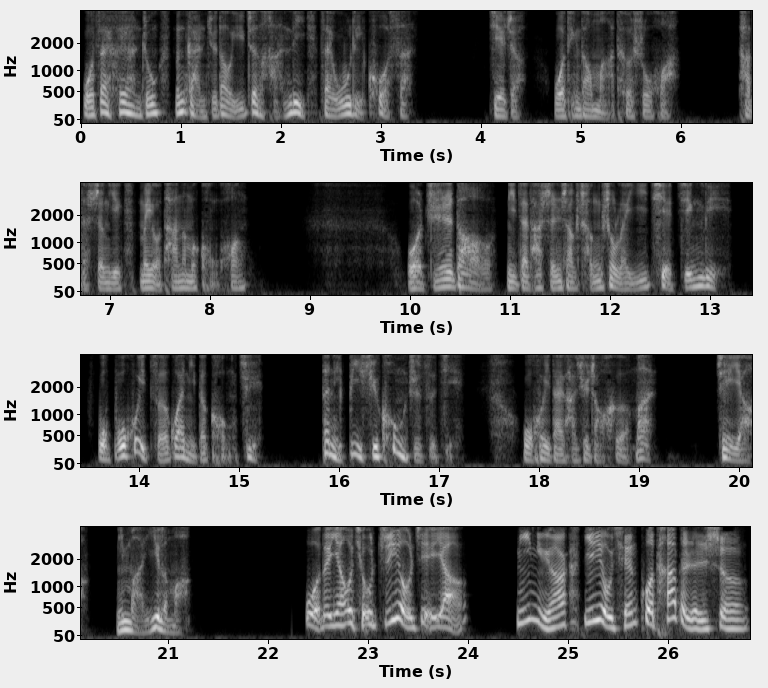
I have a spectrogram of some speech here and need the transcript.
我在黑暗中能感觉到一阵寒力在屋里扩散。接着，我听到马特说话，他的声音没有他那么恐慌。我知道你在他身上承受了一切经历，我不会责怪你的恐惧，但你必须控制自己。我会带他去找赫曼，这样你满意了吗？我的要求只有这样。你女儿也有权过她的人生。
